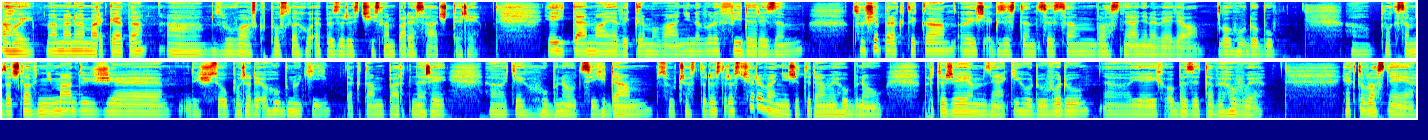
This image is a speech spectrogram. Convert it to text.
Ahoj, mé jméno je Markéta a zvu vás k poslechu epizody s číslem 54. Její téma je vykrmování neboli feederism, což je praktika, o jejíž existenci jsem vlastně ani nevěděla dlouhou dobu. Pak jsem začala vnímat, že když jsou pořady o hubnutí, tak tam partneři těch hubnoucích dám jsou často dost rozčarovaní, že ty dámy hubnou, protože jim z nějakého důvodu jejich obezita vyhovuje. Jak to vlastně je?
